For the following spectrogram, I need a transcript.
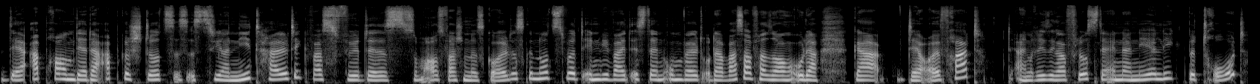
der Abraum, der da abgestürzt ist, ist cyanidhaltig, was für das zum Auswaschen des Goldes genutzt wird. Inwieweit ist denn Umwelt- oder Wasserversorgung oder gar der Euphrat ein riesiger Fluss, der in der Nähe liegt, bedroht?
